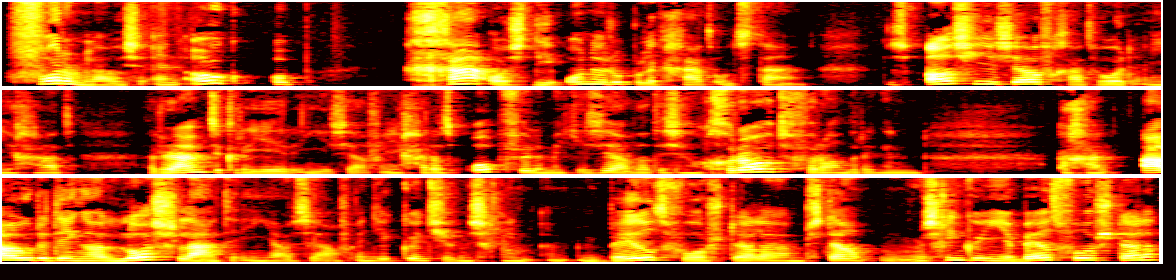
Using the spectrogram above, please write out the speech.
vormloze. En ook op chaos die onherroepelijk gaat ontstaan. Dus als je jezelf gaat worden en je gaat ruimte creëren in jezelf en je gaat dat opvullen met jezelf, dat is een grote verandering. En er gaan oude dingen loslaten in jouzelf. En je kunt je misschien een beeld voorstellen. Stel, misschien kun je je beeld voorstellen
